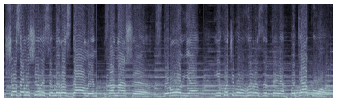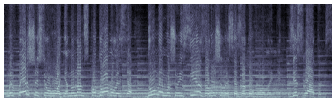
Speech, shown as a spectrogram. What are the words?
Що залишилося, ми роздали за наше здоров'я і хочемо виразити подяку. Ми вперше сьогодні, але нам сподобалося. Думаємо, що і всі залишилися задоволені. Зі святом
